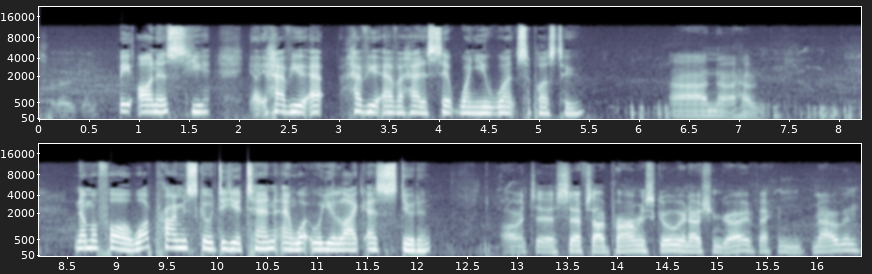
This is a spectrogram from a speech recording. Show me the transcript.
So that again. Be honest, you, have you have you ever had a sip when you weren't supposed to? Uh, no, I haven't. Number 4. What primary school did you attend and what were you like as a student? I went to Surfside Primary School in Ocean Grove back in Melbourne,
